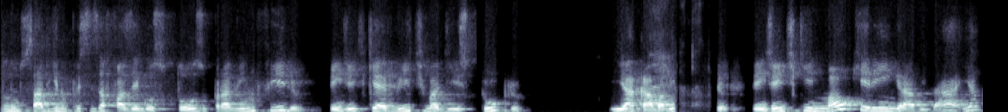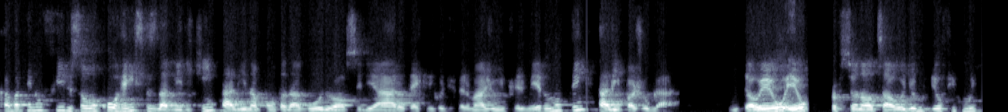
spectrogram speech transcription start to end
Todo mundo sabe que não precisa fazer gostoso para vir um filho. Tem gente que é vítima de estupro e acaba é. Tem gente que mal queria engravidar e acaba tendo um filho. São ocorrências da vida. E quem está ali na ponta da agulha, o auxiliar, o técnico de enfermagem, o enfermeiro, não tem que estar tá ali para julgar. Então, eu, eu, profissional de saúde, eu, eu, fico muito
